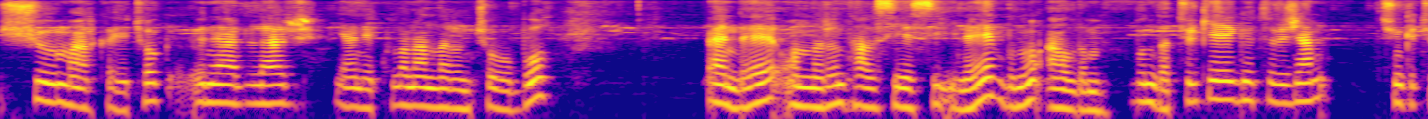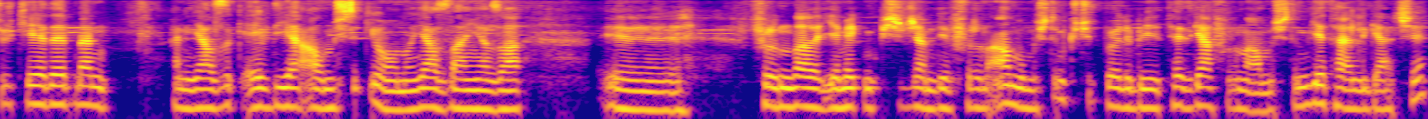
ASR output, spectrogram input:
şu markayı çok önerdiler. Yani kullananların çoğu bu. Ben de onların tavsiyesi ile bunu aldım. Bunu da Türkiye'ye götüreceğim. Çünkü Türkiye'de ben hani yazlık ev diye almıştık ya onu yazdan yaza e, fırında yemek mi pişireceğim diye fırın almamıştım. Küçük böyle bir tezgah fırın almıştım. Yeterli gerçi.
